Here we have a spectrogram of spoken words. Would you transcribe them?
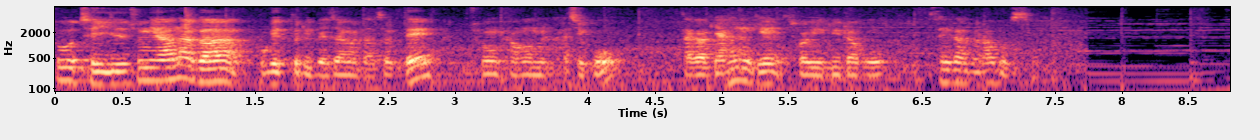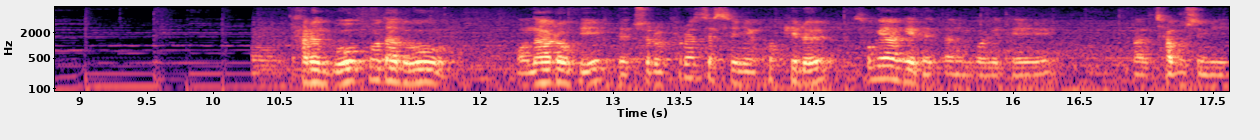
또 제 일 중에 하나가 고객들이 매장을 나설 때 좋은 경험을 가지고 나가게 하는 게 저희 일이라고 생각을 하고. 어, 다른 무엇보다도 어나로빅 내추럴 프로세싱의 커피를 소개하게 됐다는 것에 대해 자부심이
